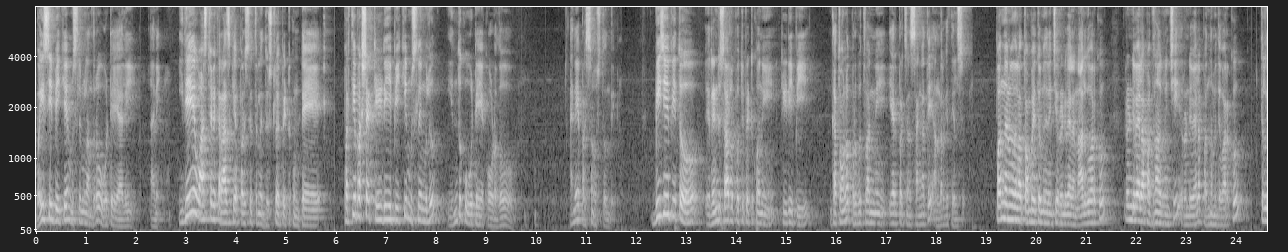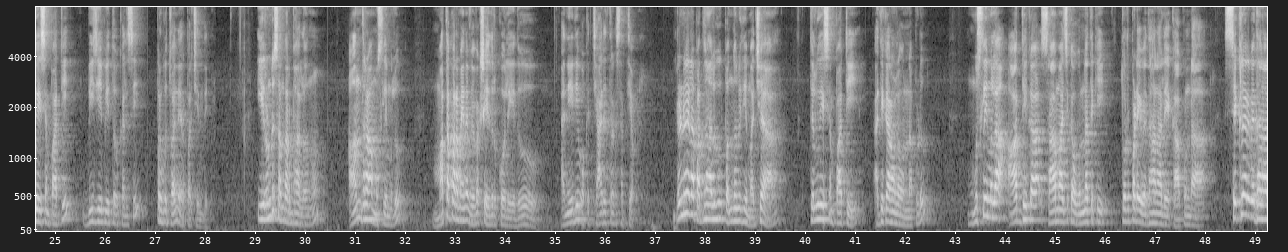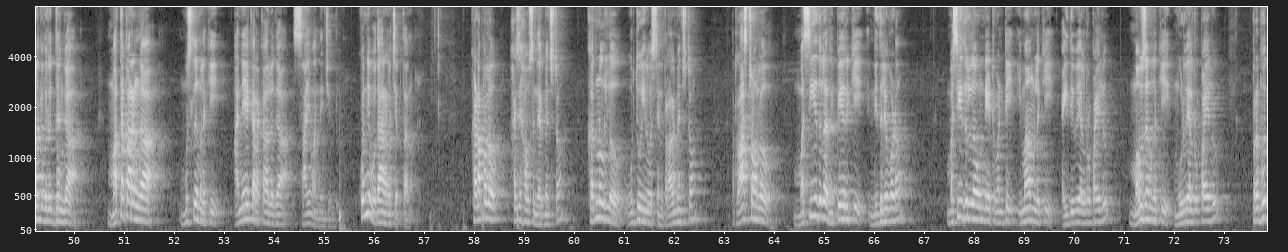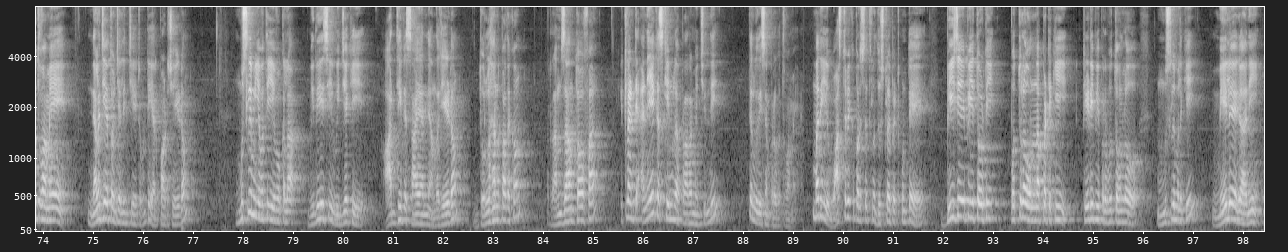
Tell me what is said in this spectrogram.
వైసీపీకే ముస్లింలందరూ ఓటేయాలి అని. ఇదే వాస్తవిక రాజకీయ పరిస్థితులను దృష్టిలో పెట్టుకుంటే ప్రతిపక్ష టీడీపీకి ముస్లింలు ఎందుకు ఓటేయకూడదు అనే ప్రశ్న వస్తుంది. బీజేపీతో రెండుసార్లు పొత్తు పెట్టుకొని టీడీపీ గతంలో ప్రభుత్వాన్ని ఏర్పరిచిన సంగతి అందరికీ తెలుసు. పంతొమ్మిది వందల తొంభై తొమ్మిది నుంచి రెండు వేల నాలుగు వరకు రెండు వేల పద్నాలుగు నుంచి రెండు వేల పంతొమ్మిది వరకు తెలుగుదేశం పార్టీ బీజేపీతో కలిసి ప్రభుత్వాన్ని ఏర్పరిచింది. ఈ రెండు సందర్భాల్లోనూ ఆంధ్ర ముస్లింలు మతపరమైన వివక్ష ఎదుర్కోలేదు అనేది ఒక చారిత్రక సత్యం. రెండు వేల పద్నాలుగు పంతొమ్మిది మధ్య తెలుగుదేశం పార్టీ అధికారంలో ఉన్నప్పుడు ముస్లింల ఆర్థిక సామాజిక ఉన్నతికి తోడ్పడే విధానాలే కాకుండా సెక్యులర్ విధానాలకు విరుద్ధంగా మతపరంగా ముస్లింలకి అనేక రకాలుగా సాయం అందించింది. కొన్ని ఉదాహరణలు చెప్తాను. కడపలో హజ్ హౌస్ నిర్మించడం కర్నూలులో ఉర్దూ యూనివర్సిటీని ప్రారంభించడం రాష్ట్రంలో మసీదుల రిపేరుకి నిధులు ఇవ్వడం మసీదుల్లో ఉండేటువంటి ఇమాములకి ఐదు వేల రూపాయలు మౌజంలకి మూడు వేల రూపాయలు ప్రభుత్వమే నెల జీతం చెల్లించేటువంటి ఏర్పాటు చేయడం ముస్లిం యువతి యువకుల విదేశీ విద్యకి ఆర్థిక సాయాన్ని అందజేయడం దుల్హన్ పథకం రంజాన్ తోఫా ఇట్లాంటి అనేక స్కీములు ప్రారంభించింది తెలుగుదేశం ప్రభుత్వమే. మరి వాస్తవిక పరిస్థితులను దృష్టిలో పెట్టుకుంటే బీజేపీ తోటి పొత్తులో ఉన్నప్పటికీ టీడీపీ ప్రభుత్వంలో ముస్లింలకి మేలే కానీ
